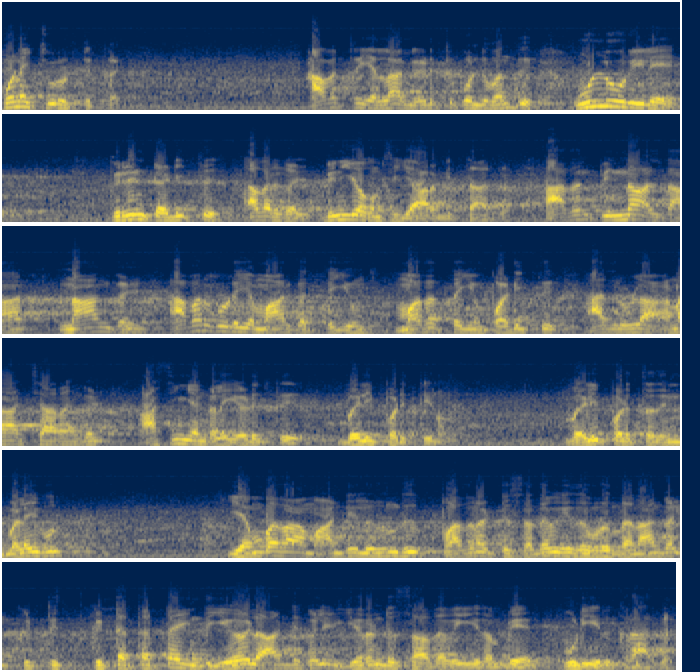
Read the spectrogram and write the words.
புனைச்சுருட்டுக்கள். அவற்றை எல்லாம் எடுத்துக்கொண்டு வந்து உள்ளூரிலே பிரிண்ட் அடித்து அவர்கள் விநியோகம் செய்ய ஆரம்பித்தார்கள். அதன் பின்னால் தான் நாங்கள் அவர்களுடைய மார்க்கத்தையும் மதத்தையும் படித்து அதில் உள்ள அனாச்சாரங்கள் அசிங்கங்களை எடுத்து வெளிப்படுத்தினோம். வெளிப்படுத்ததின் விளைவு எண்பதாம் ஆண்டிலிருந்து பதினெட்டு சதவிகிதம் இருந்த நாங்கள் கிட்டு கிட்டத்தட்ட இந்த ஏழு ஆண்டுகளில் இரண்டு சதவிகிதம் பேர் கூடியிருக்கிறார்கள்.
